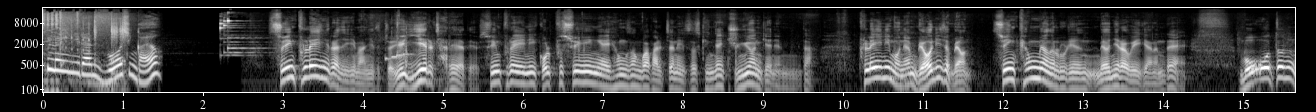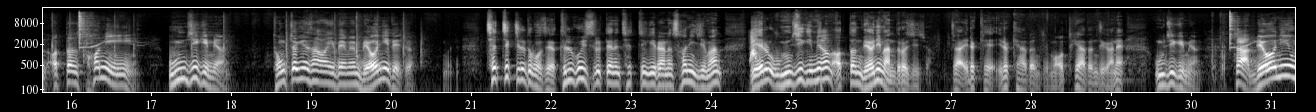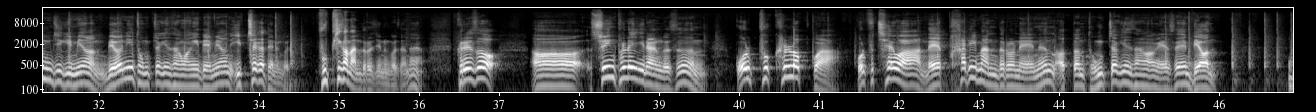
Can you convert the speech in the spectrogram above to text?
플레인이란 무엇인가요? 스윙 플레인이라는 얘기 많이 듣죠. 이 이해를 잘해야 돼요. 스윙 플레인이 골프 스윙의 형성과 발전에 있어서 굉장히 중요한 개념입니다. 플레인이 뭐냐면 면이죠, 면. 스윙 평면을 우리는 면이라고 얘기하는데 모든 어떤 선이 움직이면 동적인 상황이 되면 면이 되죠. 채찍질도 보세요. 들고 있을 때는 채찍이라는 선이지만 얘를 움직이면 어떤 면이 만들어지죠. 자, 이렇게 이렇게 하든지 뭐 어떻게 하든지 간에 움직이면 자, 면이 움직이면 면이 동적인 상황이 되면 입체가 되는 거죠. 부피가 만들어지는 거잖아요. 그래서 어, 스윙 플레인이라는 것은 골프 클럽과 골프 채와 내 팔이 만들어내는 어떤 동적인 상황에서의 면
